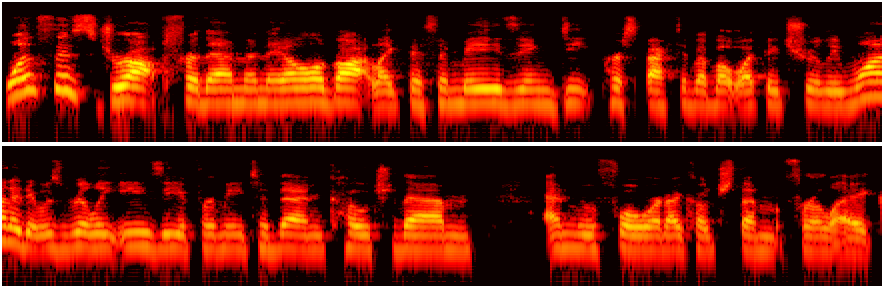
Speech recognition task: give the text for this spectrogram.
once this dropped for them and they all got like this amazing deep perspective about what they truly wanted, it was really easy for me to then coach them and move forward. I coached them for like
